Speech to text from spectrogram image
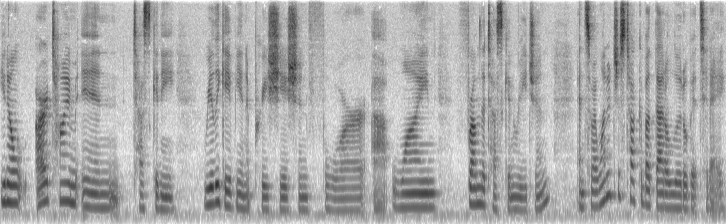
you know, our time in Tuscany really gave me an appreciation for uh, wine from the Tuscan region. And so I want to just talk about that a little bit today.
